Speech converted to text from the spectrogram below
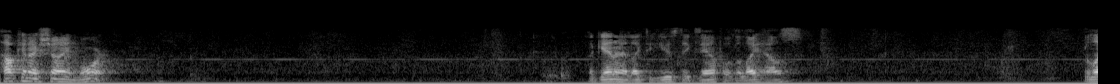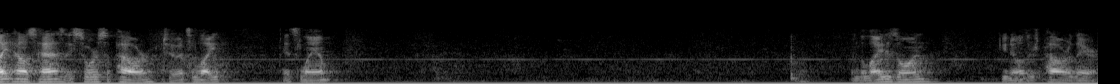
how can I shine more? Again, I'd like to use the example of the lighthouse. The lighthouse has a source of power to its light, its lamp. When the light is on, you know there's power there.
